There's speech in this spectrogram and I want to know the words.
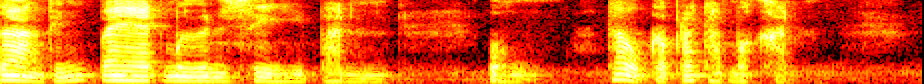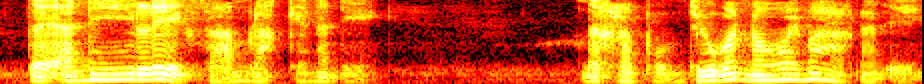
สร้างถึง 84,000 องค์ เท่ากับพระธรรมขันธ์แต่อันนี้เลขสามหลักแค่นั้นเองนะครับ ผมถือว่าน้อยมากนั่นเอง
